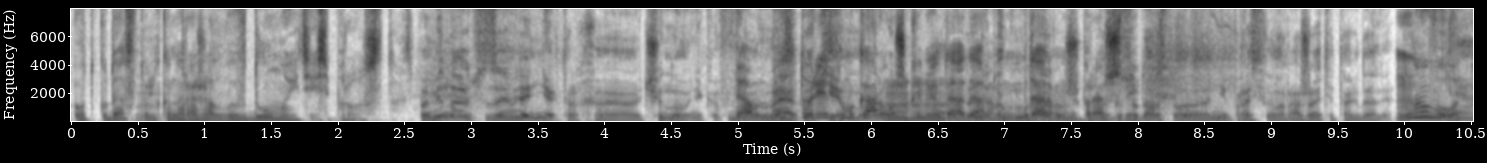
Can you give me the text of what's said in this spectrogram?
Вот куда столько нарожал? Вы вдумайтесь просто. Вспоминаются заявления некоторых э, чиновников. Да, э, на эту история с тему. макарошками, да, не даром- только даром не прошли. Государство не просило рожать и так далее. Ну вот. Да.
